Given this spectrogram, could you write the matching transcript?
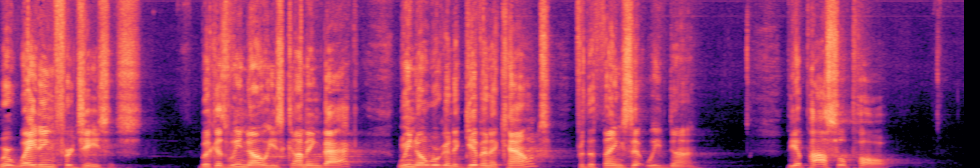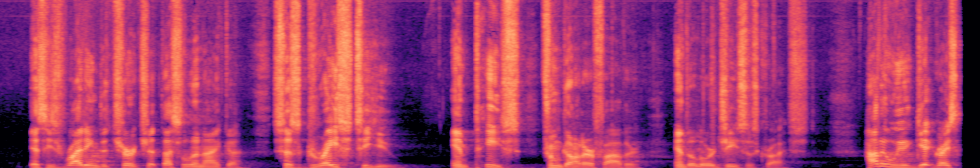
We're waiting for Jesus because we know He's coming back. We know we're going to give an account for the things that we've done. The Apostle Paul, as he's writing the church at Thessalonica, says, Grace to you and peace from God our Father and the Lord Jesus Christ. How do we get grace?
